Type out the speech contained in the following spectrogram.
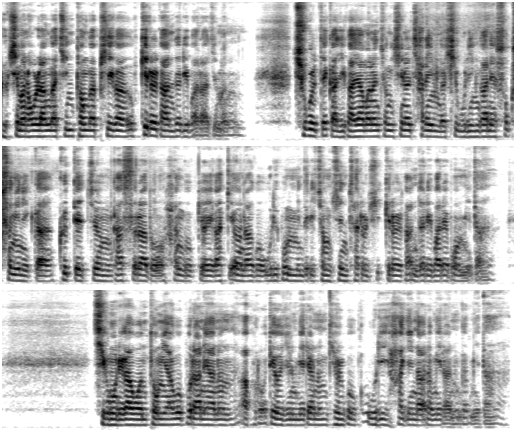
극심한 혼란과 진통과 피해가 없기를 간절히 바라지만 죽을 때까지 가야만 하는 정신을 차리는 것이 우리 인간의 속성이니까 그때쯤 갔으라도 한국교회가 깨어나고 우리 국민들이 정신 차릴 수 있기를 간절히 바라봅니다. 지금 우리가 원통이하고 불안해하는 앞으로 되어질 미래는 결국 우리 하기 나름이라는 겁니다.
